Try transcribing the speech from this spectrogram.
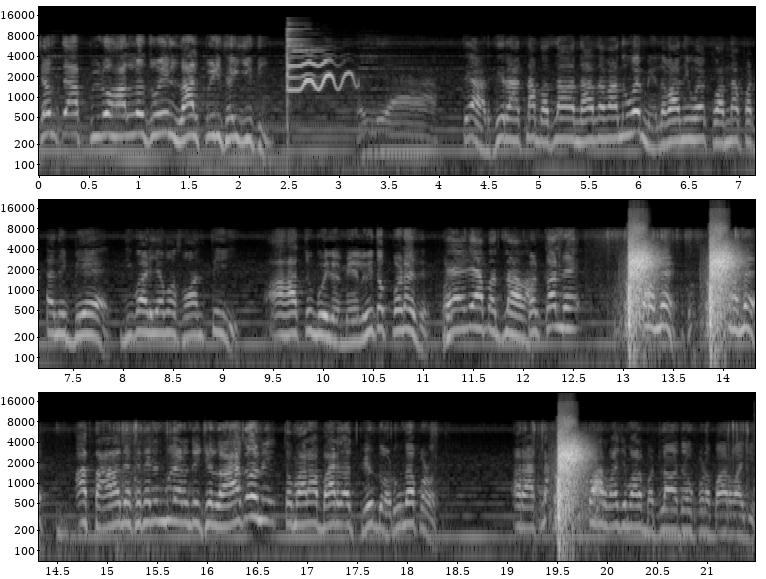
ચમ તે આ પીળો હાલનો જોઈને લાલ પીળી થઈ ગઈ હતી. અલ્યા તે અડધી રાતના બદલાવા ના જવાનું હોય મેલવાની હોય કોના પટ્ટાની બે દિવાળીયામાં શાંતિ. આ સાચું બોલ્યો મેલવી તો પડે જ. પણ હેડ્યા બદલાવા. પણ કને કને આ તારા દેખે થઈને હું યાર જે લાગો ને તો મારા બાર ફેર દોડવું ના પડો. આ રાતના બાર વાગે મારે બદલાવા જવું પડે બાર વાગે.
